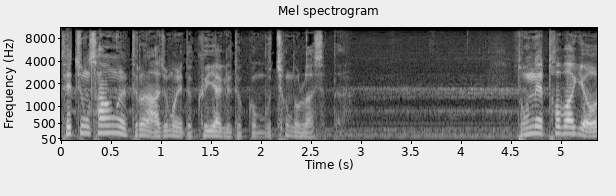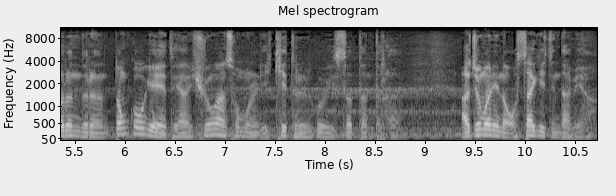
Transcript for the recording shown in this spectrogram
대충 상황을 들은 아주머니도 그 이야기를 듣고 무척 놀라셨다. 동네 토박이 어른들은 똥고개에 대한 흉한 소문을 익히 들고 있었던더라. 아주머니는 오싹이진다며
